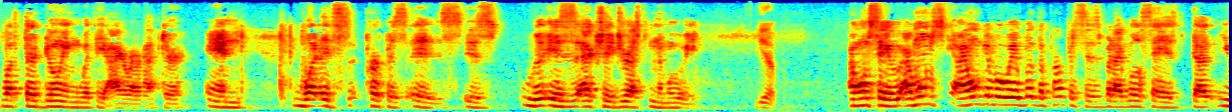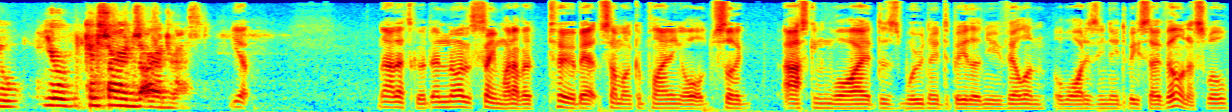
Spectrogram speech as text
What they're doing with the raptor and what its purpose is is is actually addressed in the movie. Yep. I won't say I won't I won't give away what the purpose is, but I will say is that you your concerns are addressed. Yep. No, that's good. And I've seen one other too about someone complaining or sort of asking why does Wu need to be the new villain or why does he need to be so villainous? Well,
